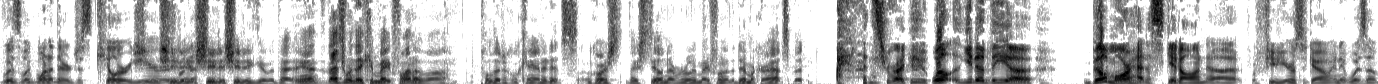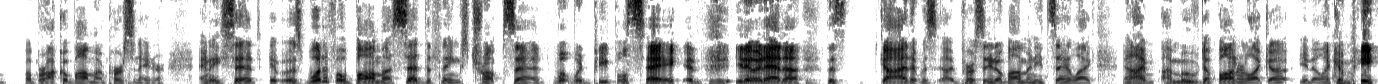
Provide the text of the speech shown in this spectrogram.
was like one of their just killer years. She with did, the- she did she did good with that. And that's when they can make fun of uh, political candidates. Of course, they still never really made fun of the Democrats, but That's right. Well, you know the uh, Bill Maher had a skit on uh, a few years ago, and it was a, a Barack Obama impersonator, and he said it was, "What if Obama said the things Trump said? What would people say?" And you know, it had a this guy that was impersonating Obama, and he'd say like, "And I I moved up on her like a you know like a bee,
